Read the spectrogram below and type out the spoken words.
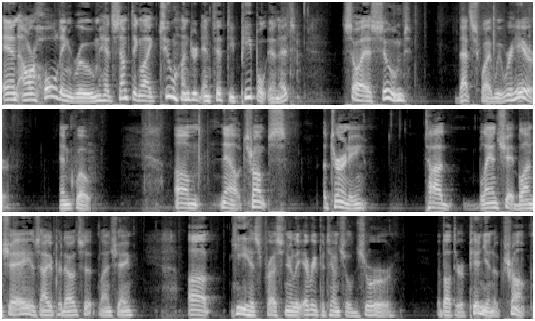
and our holding room had something like 250 people in it. So I assumed that's why we were here. End quote. Um, now, Trump's attorney, Todd Blanchet, Blanchet is how you pronounce it, Blanchet, uh, he has pressed nearly every potential juror about their opinion of Trump.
